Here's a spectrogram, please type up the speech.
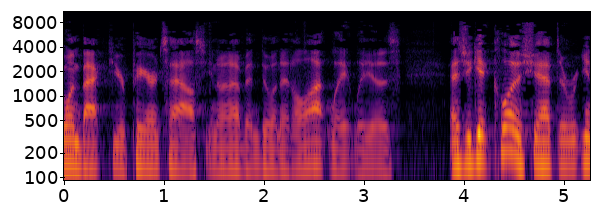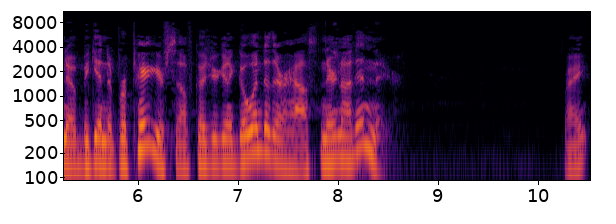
going back to your parents' house, you know, and I've been doing it a lot lately is as you get close, you have to, you know, begin to prepare yourself because you're going to go into their house and they're not in there. Right?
